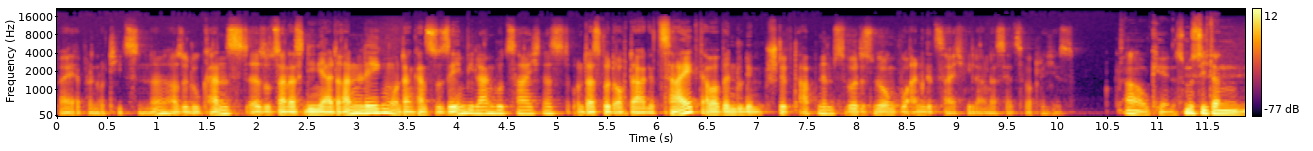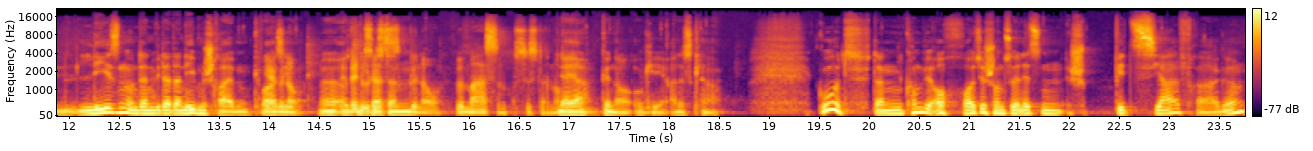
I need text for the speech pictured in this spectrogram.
bei Apple Notizen. Ne? Also du kannst äh, sozusagen das Lineal dranlegen und dann kannst du sehen, wie lange du zeichnest und das wird auch da gezeigt, aber wenn du den Stift abnimmst, wird es nirgendwo angezeigt, wie lang das jetzt wirklich ist. Ah, okay. Das müsste ich dann lesen und dann wieder daneben schreiben, quasi. Ja, genau. Ne? Also wenn du das dann genau bemaßen musst, es dann noch. Ja, ja, genau. Okay, alles klar. Gut, dann kommen wir auch heute schon zur letzten Spezialfrage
